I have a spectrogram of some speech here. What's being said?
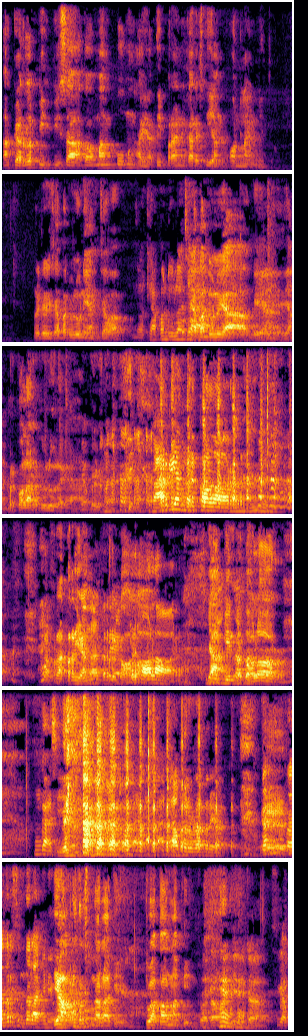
agar lebih bisa atau mampu menghayati perayaan Ekaristi yang online itu. Mulai dari siapa dulu nih yang jawab? Ya, diakon dulu aja. Diakon dulu ya, oke. Ya. Yang berkolar dulu lah ya. Yang berguna. Baru yang berkolor. Nah, frater yang Frater yang berkolor. berkolor. Yakin berkolor. Enggak sih. Sabar brother ya. Kan Iya. brother sebentar lagi nih. Ya, frater sebentar lagi. Dua tahun lagi. Dua tahun lagi sudah siap.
